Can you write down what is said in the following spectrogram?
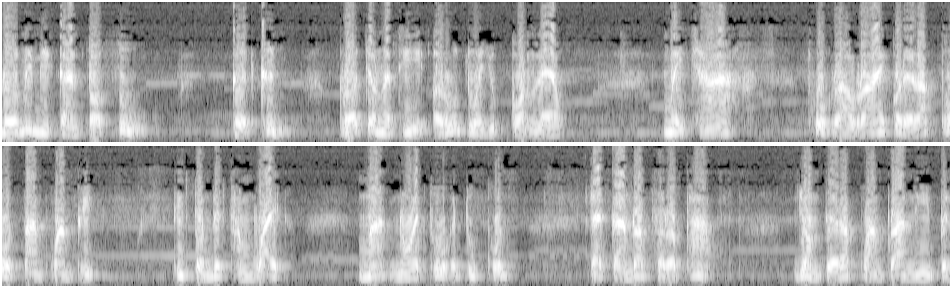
โดยไม่มีการต่อสู้เกิดขึ้น เพราะเจ้าหน้าที่รู้ตัวอยู่ก่อนแล้ว ไม่ช้า พวกเราร้ายก็ได้รับโทษตามความผิด ที่ตนได้ทำไว้ มากน้อยทั่วกันทุกคน แต่การรับสารภาพย่อมได้รับความปราณีเป็น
